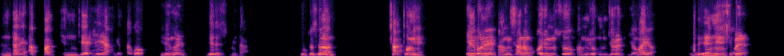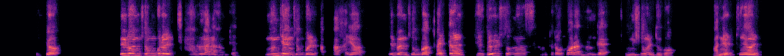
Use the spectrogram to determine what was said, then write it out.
단단히 압박 견제해야 하겠다고 일행을 내렸습니다. 국조선은 자통에 일본의 방사능 오염수 방류 문제를 이용하여 많은 민심을 일본 정부를 자극하는 한편 문재인 정부를 압박하여 일본 정부가 갈등을 되돌릴 수 없는 상태로 몰아넣는데 중심을 두고 반일 투쟁을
